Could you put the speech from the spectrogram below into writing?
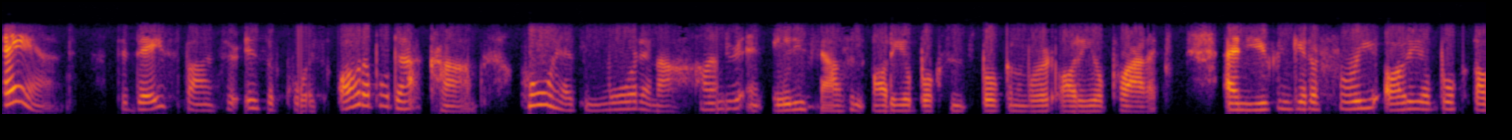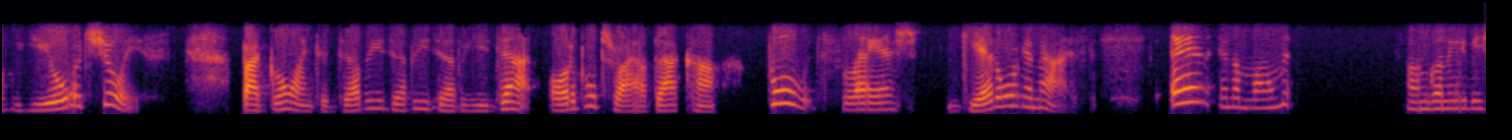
And today's sponsor is of course audible.com who has more than 180,000 audiobooks and spoken word audio products and you can get a free audiobook of your choice by going to www.audibletrial.com forward slash get organized. And in a moment, I'm going to be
